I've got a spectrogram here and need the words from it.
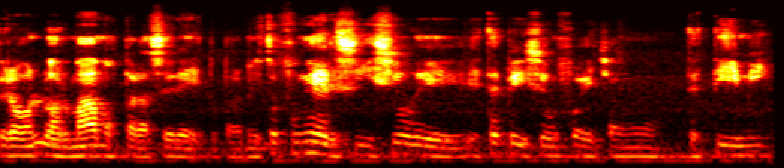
pero lo armamos para hacer esto. Para mí esto fue un ejercicio de, esta expedición fue hecha de Timmy,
